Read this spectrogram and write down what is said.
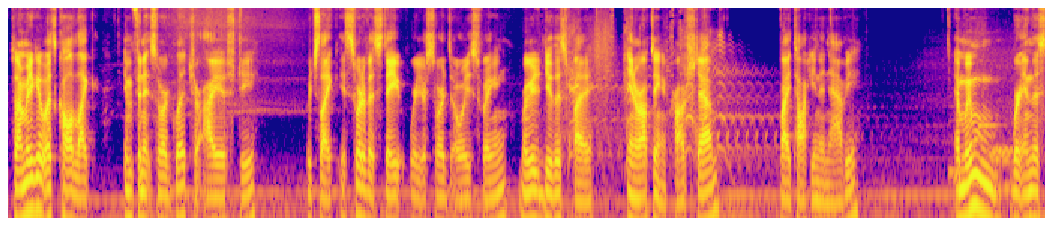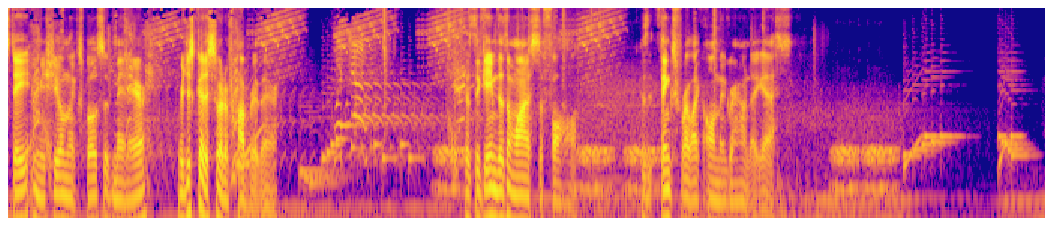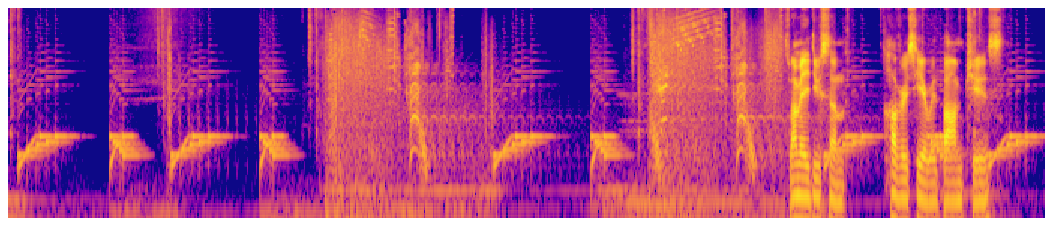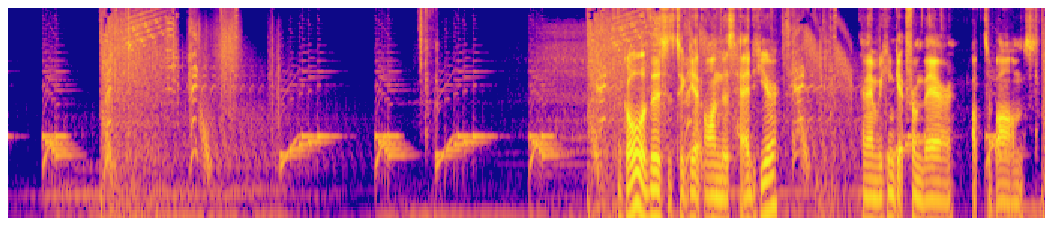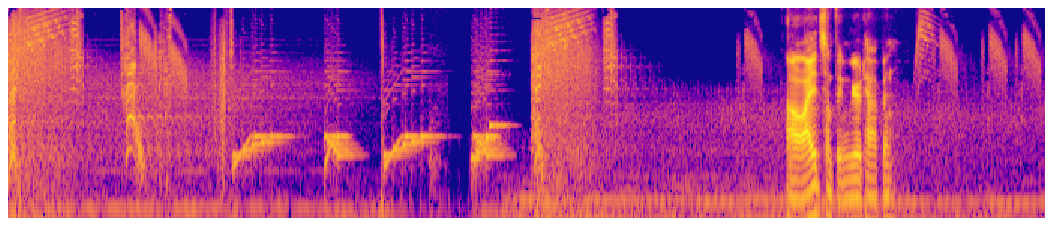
So I'm gonna get what's called like infinite sword glitch or ISG, which like is sort of a state where your sword's always swinging. We're gonna do this by interrupting a crouch stab by talking to Navi. And when we're in this state and we shield an explosive midair, we're just gonna sort of hover there. Because the game doesn't want us to fall. Because it thinks we're like on the ground, I guess. So I'm going to do some hovers here with Bombchus. The goal of this is to get on this head here, and then we can get from there up to bombs. Oh, I had something weird happen.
